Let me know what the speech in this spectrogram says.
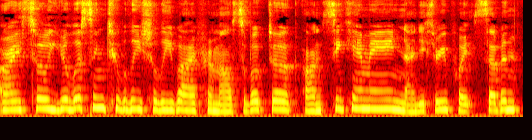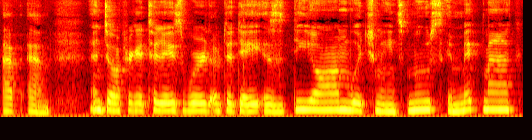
All right, so you're listening to Alicia Levi from Elsipogtog on CKMA 93.7 FM. And don't forget, today's word of the day is Diom, which means moose in Micmac.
